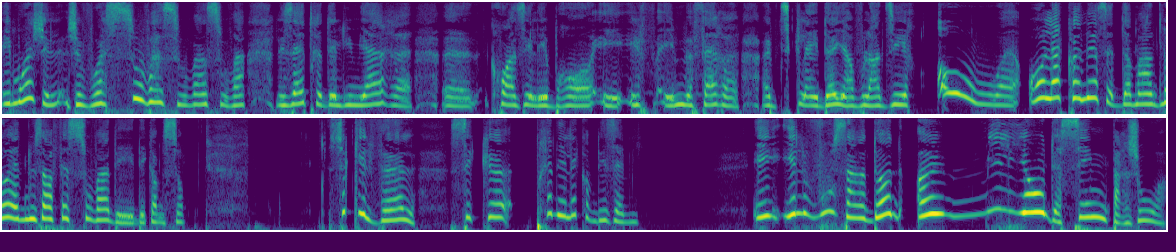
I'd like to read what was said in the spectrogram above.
Et moi, je, vois souvent, souvent, souvent les êtres de lumière croiser les bras et, me faire un, petit clin d'œil en voulant dire Oh, on la connaît, cette demande-là, elle nous en fait souvent des, des comme ça. Ce qu'ils veulent, c'est que prenez-les comme des amis. Et ils vous en donnent un million de signes par jour.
